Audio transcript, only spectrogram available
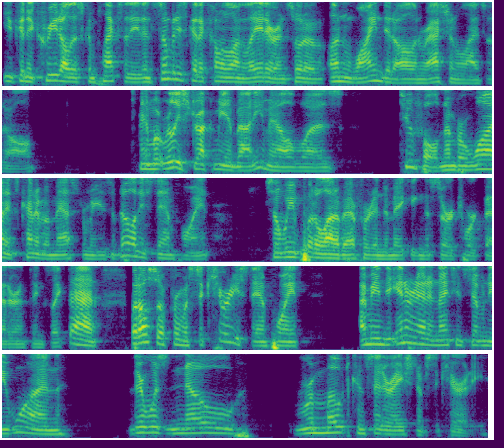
you can accrete all this complexity, then somebody's going to come along later and sort of unwind it all and rationalize it all. And what really struck me about email was twofold. Number one, it's kind of a mess from a usability standpoint. So we put a lot of effort into making the search work better and things like that. But also from a security standpoint, I mean, the internet in 1971, there was no remote consideration of security.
